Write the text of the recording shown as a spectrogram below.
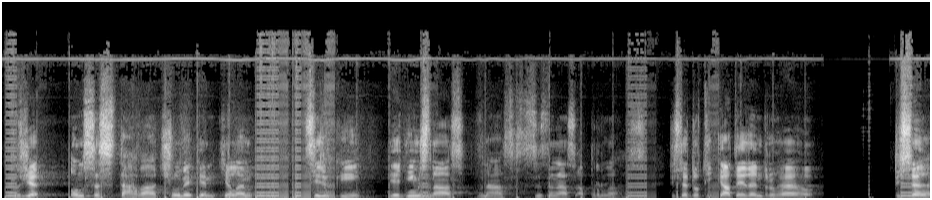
protože on se stává člověkem, tělem, církví, jedním z nás, v nás, ze nás a pro nás. Když se dotýkáte jeden druhého, když se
